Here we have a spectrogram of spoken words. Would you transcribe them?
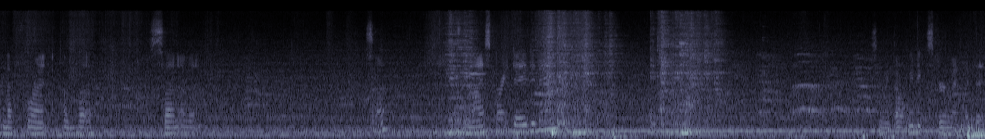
and the front of the sun oven. So, it's a nice bright day today. So we thought we'd experiment with it.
